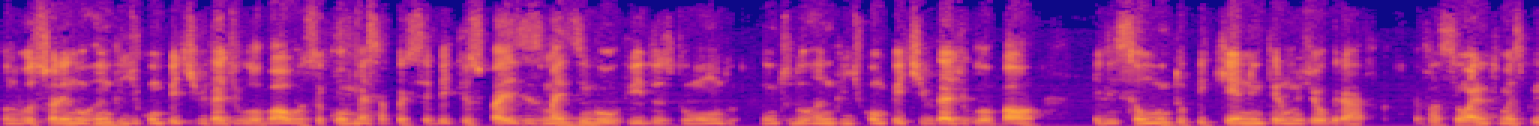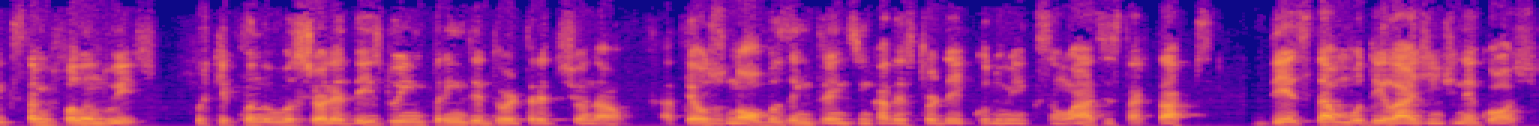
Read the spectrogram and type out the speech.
Quando você olha no ranking de competitividade global, você começa a perceber que os países mais desenvolvidos do mundo, dentro do ranking de competitividade global, eles são muito pequenos em termos geográficos. Eu falo assim, olha, mas por que você está me falando isso? Porque quando você olha desde o empreendedor tradicional até os novos entrantes em cada setor da economia, que são as startups, desde a modelagem de negócio,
